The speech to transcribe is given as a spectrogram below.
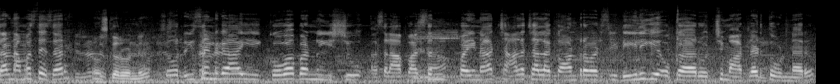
సార్ నమస్తే సార్. నమస్కారం అండి. సో రీసెంట్గా ఈ కోవా బన్ను ఇష్యూ అసలు ఆ పర్సన్ పైన చాలా చాలా కాంట్రవర్సీ డైలీకి ఒకరు వచ్చి మాట్లాడుతూ ఉన్నారు.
